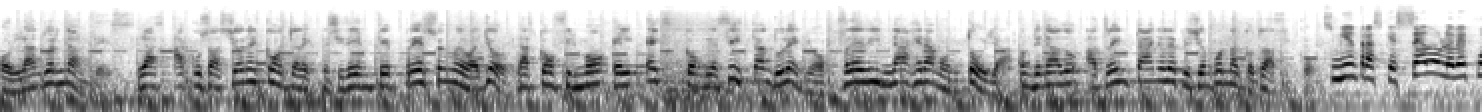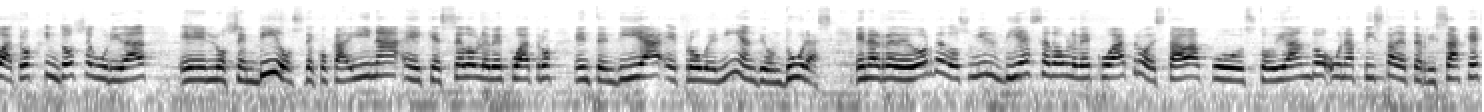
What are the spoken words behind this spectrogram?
Orlando Hernández. Las acusaciones contra el expresidente preso en Nueva York las confirmó el ex congresista hondureño Freddy Nájera Montoya, condenado a 30 años de prisión por narcotráfico. Mientras que CW4 brindó seguridad en los envíos de cocaína eh, que CW4 entendía eh, provenían de Honduras. En alrededor de 2010 CW4 estaba custodiando una pista de aterrizaje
